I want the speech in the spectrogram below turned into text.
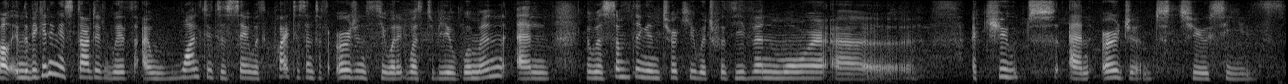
well, in the beginning it started with I wanted to say with quite a sense of urgency what it was to be a woman and there was something in Turkey which was even more uh, acute and urgent to seize.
